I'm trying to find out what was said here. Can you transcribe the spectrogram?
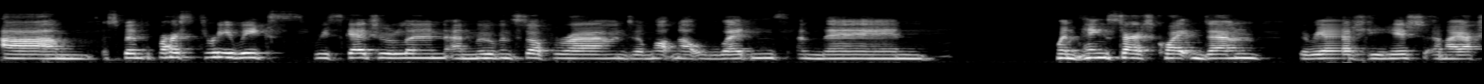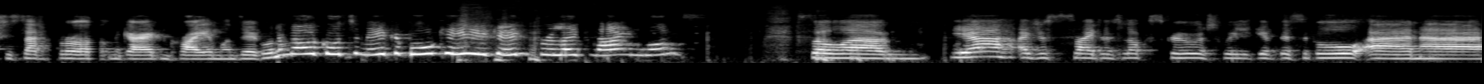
um spent the first three weeks rescheduling and moving stuff around and whatnot with weddings. And then when things started quieting down, the reality hit and I actually sat up in the garden crying one day going, I'm not going to make a bouquet again for like nine months. So um yeah, I just decided, look, screw it, we'll give this a go. And uh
